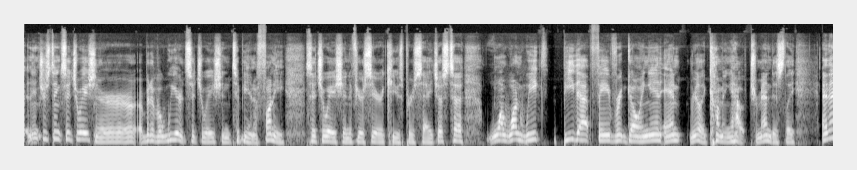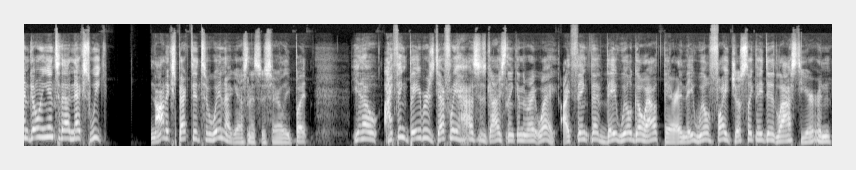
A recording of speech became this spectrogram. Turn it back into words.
an interesting situation or a bit of a weird situation to be in a funny situation if you're Syracuse per se. Just to one one week be that favorite going in and really coming out tremendously, and then going into that next week, not expected to win, I guess necessarily, but you know, I think Babers definitely has his guys thinking the right way. I think that they will go out there and they will fight just like they did last year. And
